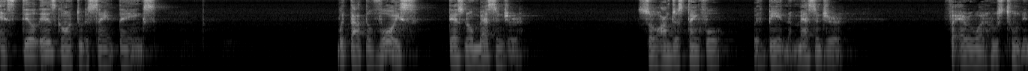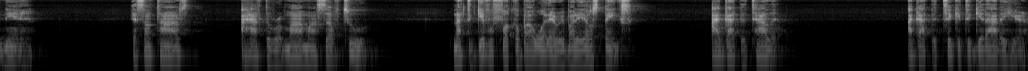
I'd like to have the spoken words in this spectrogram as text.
and still is going through the same things. Without the voice, there's no messenger. So I'm just thankful with being the messenger for everyone who's tuning in. And sometimes I have to remind myself too not to give a fuck about what everybody else thinks. I got the talent. I got the ticket to get out of here.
